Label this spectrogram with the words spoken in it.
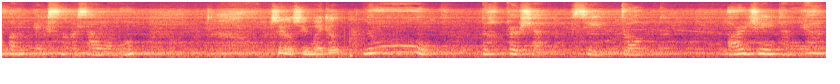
Isa pang ex ng asawa mo. Sino? Si Michael? No, doctor siya. Si Doc RJ Tanyang.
